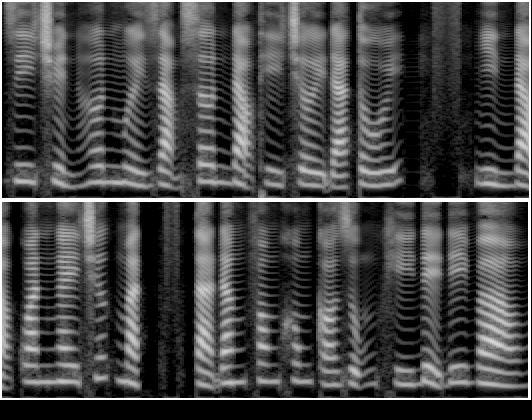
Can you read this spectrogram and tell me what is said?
Di chuyển hơn 10 dặm sơn đạo thì trời đã tối. Nhìn đạo quan ngay trước mặt Tả Đăng Phong không có dũng khí để đi vào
